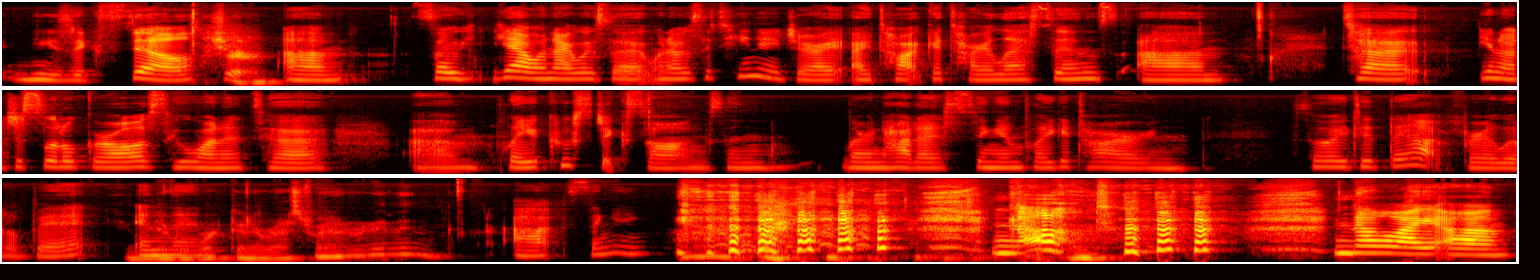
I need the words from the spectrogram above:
music still. Sure. Um so yeah, when I was a when I was a teenager, I, I taught guitar lessons um to you know just little girls who wanted to um, play acoustic songs and learn how to sing and play guitar and so I did that for a little bit You and never then worked in a restaurant or anything? uh, singing. no, no, I um,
